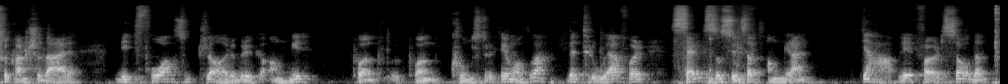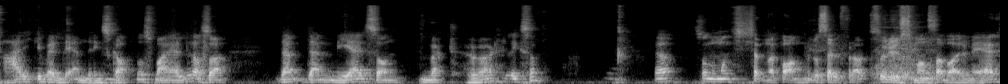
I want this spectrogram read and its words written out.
Så kanskje det er litt få som klarer å bruke anger på en, på en konstruktiv måte. Da. Det tror jeg. For selv så syns jeg at anger er en jævlig følelse, og den er ikke veldig endringsskapende hos meg heller. altså det det er, mer sånn mørkt høl, liksom. Ja, Så når man kjenner på anger og selvforakt, så ruser man seg bare mer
